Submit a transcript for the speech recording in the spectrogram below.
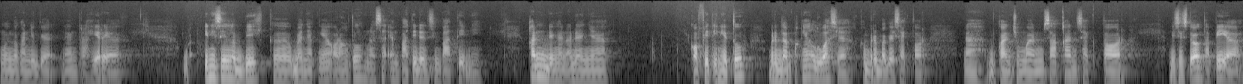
menguntungkan juga. Dan yang terakhir ya ini sih lebih ke banyaknya orang tuh merasa empati dan simpati nih kan dengan adanya COVID ini tuh berdampaknya luas ya ke berbagai sektor. Nah, bukan cuman misalkan sektor bisnis doang, tapi ya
